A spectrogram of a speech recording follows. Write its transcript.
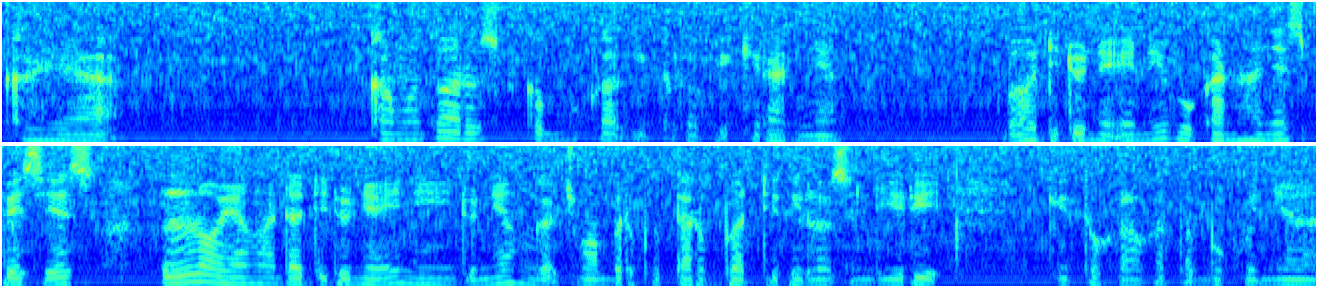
Kayak kamu tuh harus kebuka gitu loh pikirannya. Bahwa di dunia ini bukan hanya spesies lo yang ada di dunia ini. Dunia nggak cuma berputar buat diri lo sendiri gitu kalau kata bukunya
